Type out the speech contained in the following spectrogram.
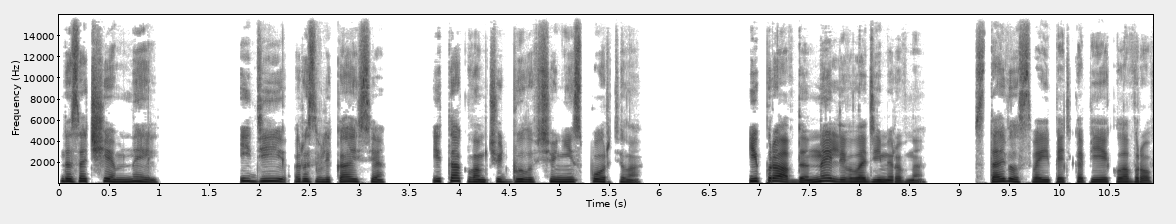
«Да зачем, Нель? Иди, развлекайся, и так вам чуть было все не испортила. И правда, Нелли Владимировна, ставил свои пять копеек Лавров.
